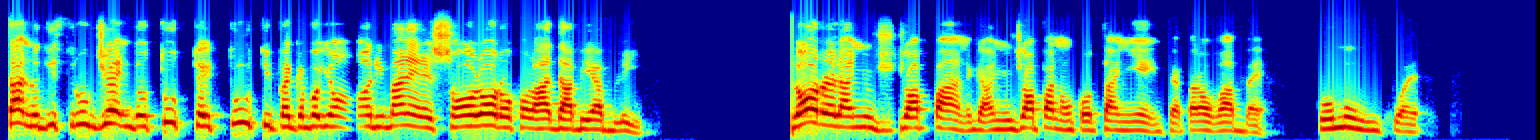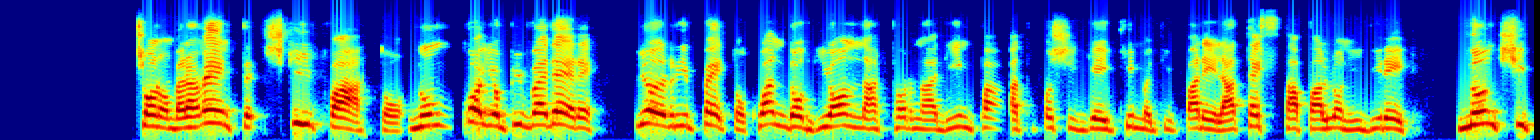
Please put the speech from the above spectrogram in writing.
Stanno distruggendo tutto e tutti perché vogliono rimanere solo loro con la WWE loro e la New Japan che la New Japan non conta niente però vabbè. Comunque sono veramente schifato, non voglio più vedere. Io ripeto, quando Dionna torna ad Impact, fossi gay Kim, ti farei la testa a palloni, direi non ci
